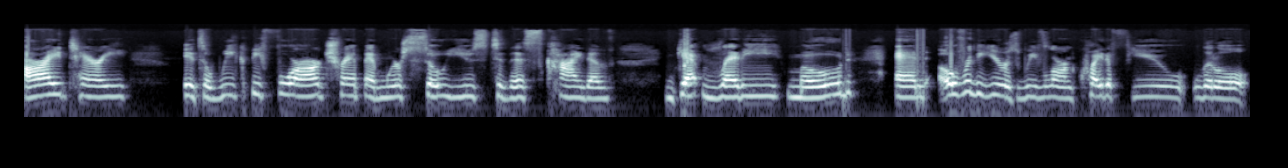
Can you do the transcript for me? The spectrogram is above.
All right, Terry, it's a week before our trip, and we're so used to this kind of get ready mode. And over the years, we've learned quite a few little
